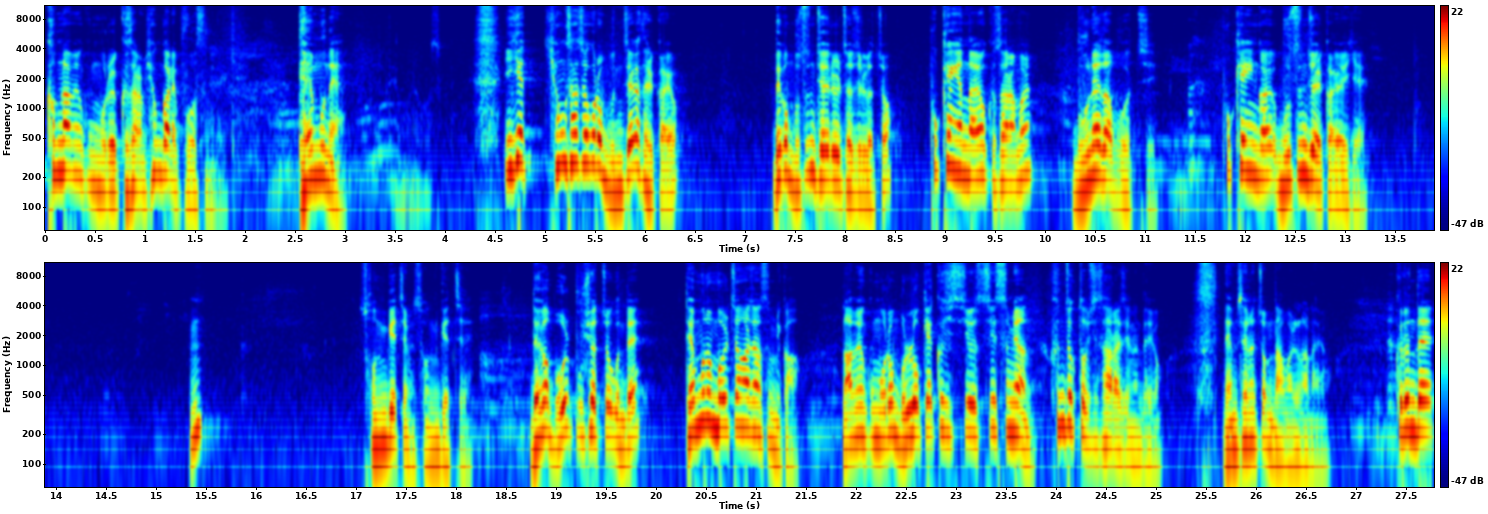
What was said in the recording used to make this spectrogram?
컵라면 국물을 그 사람 현관에 부었습니다. 이렇게 대문에. 이게 형사적으로 문제가 될까요? 내가 무슨 죄를 저질렀죠? 폭행했나요? 그 사람을 문에다 부었지. 폭행인가요? 무슨 죄일까요, 이게? 응? 손괴죄면 손괴죄. 내가 뭘 부셨죠, 근데? 대문은 멀쩡하지 않습니까? 라면 국물은 물로 깨끗이 씻- 씻으면 흔적도 없이 사라지는데요. 냄새는 좀 남을라나요? 그런데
